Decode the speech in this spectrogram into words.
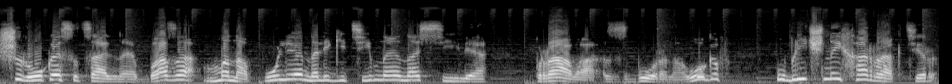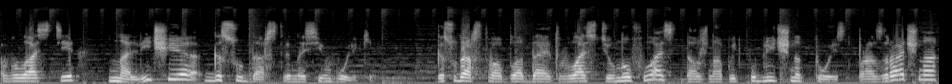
широкая социальная база, монополия на легитимное насилие, право сбора налогов, публичный характер власти, наличие государственной символики. Государство обладает властью, но власть должна быть публична, то есть прозрачна.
